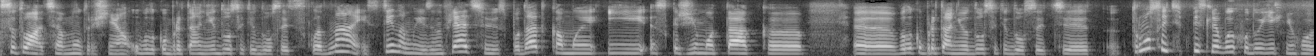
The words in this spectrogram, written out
Ситуація внутрішня у Великобританії досить і досить складна і з цінами, і з інфляцією, і з податками, і, скажімо так, е, е, Великобританію досить і досить е, трусить після виходу їхнього,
